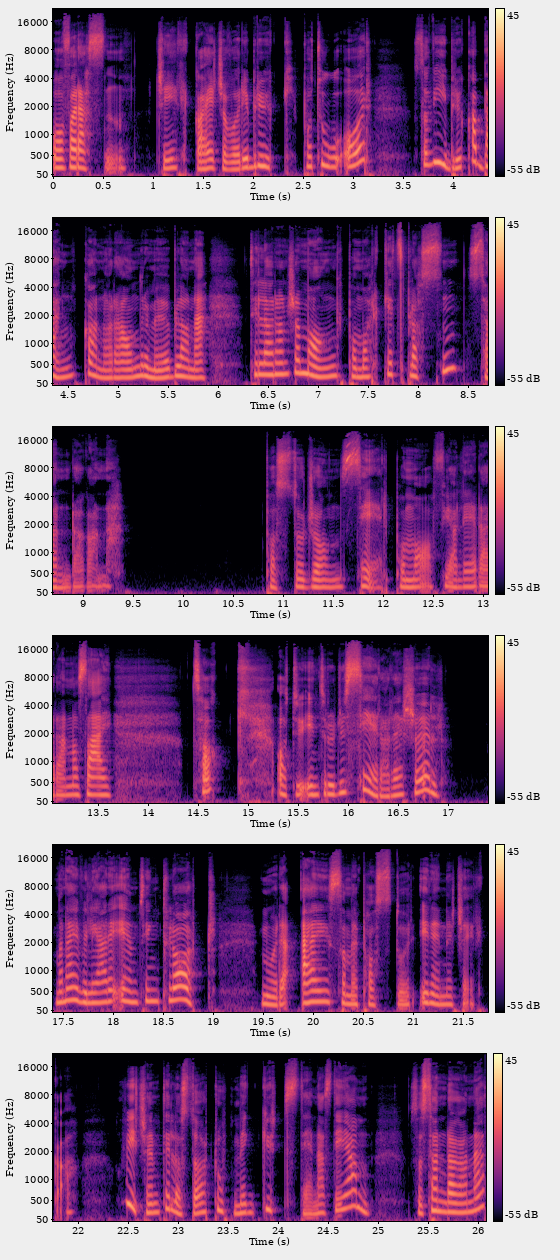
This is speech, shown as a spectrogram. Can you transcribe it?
Og forresten, kirka har ikke vært i bruk på to år, så vi bruker benkene og de andre møblene til arrangement på markedsplassen søndagene. Pastor John ser på mafialederen og sier takk at du introduserer deg sjøl, men jeg vil gjøre én ting klart. Nå er det jeg som er pastor i denne kirka, og vi kommer til å starte opp med gudstjeneste igjen, så søndagene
